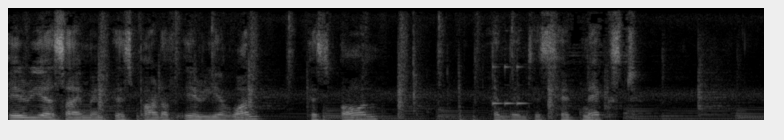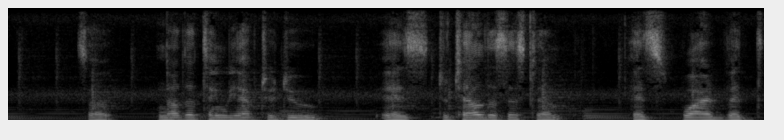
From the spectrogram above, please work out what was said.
area assignment is part of area 1 is on and then just hit next so another thing we have to do is to tell the system it's wired with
